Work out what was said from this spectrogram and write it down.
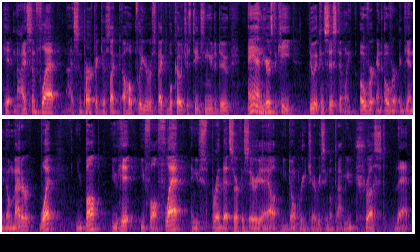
hit nice and flat, nice and perfect, just like uh, hopefully your respectable coach is teaching you to do. And here's the key do it consistently over and over again. No matter what, you bump, you hit, you fall flat, and you spread that surface area out. You don't reach every single time. You trust that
